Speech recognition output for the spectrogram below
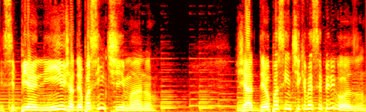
Esse pianinho já deu pra sentir, mano. Já deu pra sentir que vai ser perigoso.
